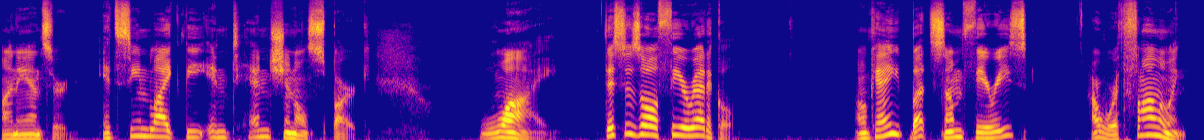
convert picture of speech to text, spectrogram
unanswered. It seemed like the intentional spark. Why? This is all theoretical. Okay, but some theories are worth following,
